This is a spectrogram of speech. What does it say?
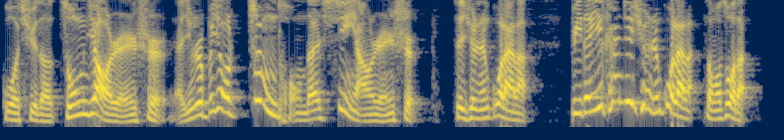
过去的宗教人士，也就是比较正统的信仰人士。这群人过来了，彼得一看这群人过来了，怎么做的？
